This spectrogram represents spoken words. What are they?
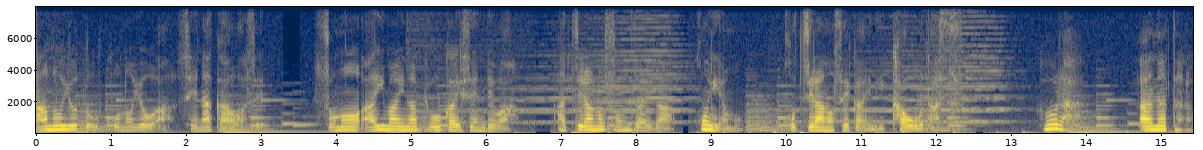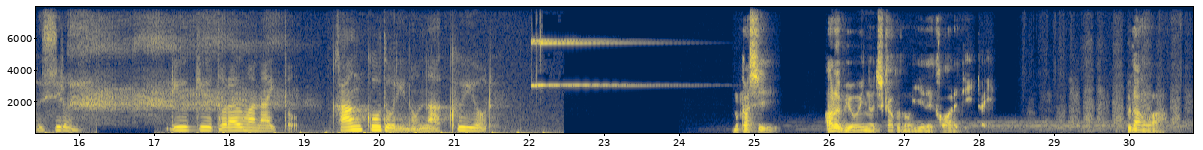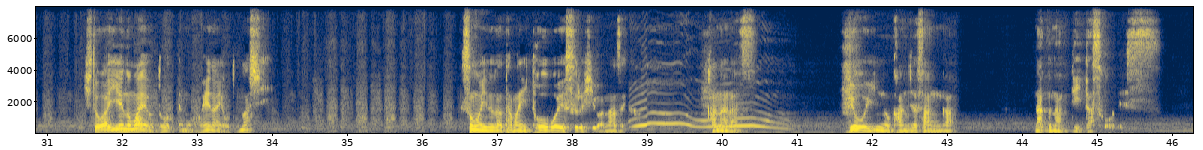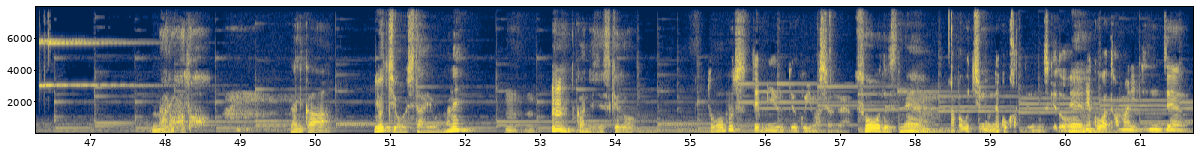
あの世とこの世は背中合わせ。その曖昧な境界線ではあちらの存在が今夜もこちらの世界に顔を出す。ほらあなたの後ろに琉球トラウマナイト閑古鳥の泣く夜。昔、ある病院の近くの家で飼われていた犬。普段は、人が家の前を通っても吠えないおとなしい。その犬がたまに遠吠えする日はなぜか、必ず、病院の患者さんが亡くなっていたそうです。なるほど。何か予知をしたようなね、うんうん。感じですけど、動物って見えるってよく言いますよね。そうですね。なんかうちも猫飼ってるんですけど、ええ猫がたまに全然、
